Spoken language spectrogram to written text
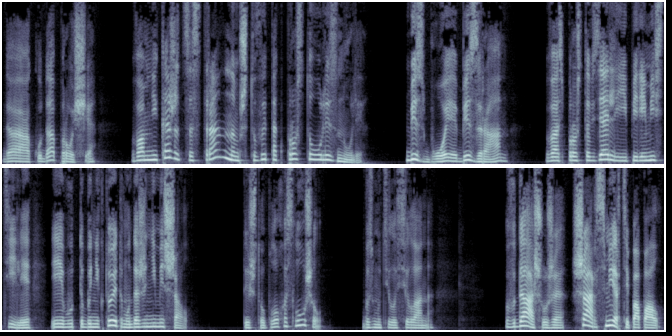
«Да, куда проще. Вам не кажется странным, что вы так просто улизнули? Без боя, без ран. Вас просто взяли и переместили, и будто бы никто этому даже не мешал. «Ты что, плохо слушал?» — возмутилась Илана. «В Даш уже! Шар смерти попал!»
